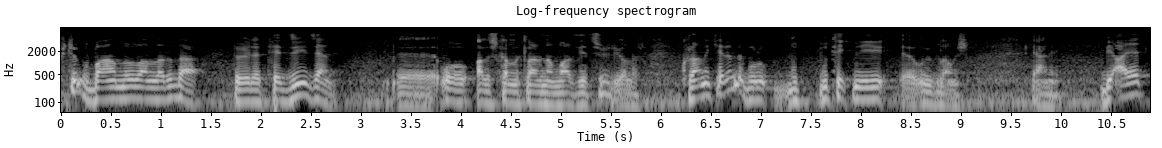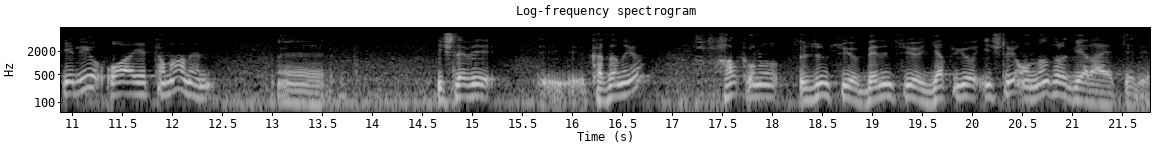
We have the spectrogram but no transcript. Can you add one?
bütün bu bağımlı olanları da böyle tedricen e, o alışkanlıklarından vazgeçiriyorlar. Kur'an-ı Kerim de bu, bu, bu tekniği e, uygulamış. Yani bir ayet geliyor, o ayet tamamen e, işlevi e, kazanıyor. Halk onu özümsüyor, benimsiyor, yapıyor, işliyor. Ondan sonra diğer ayet geliyor.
